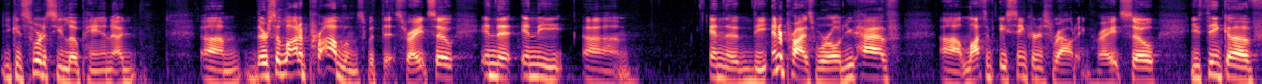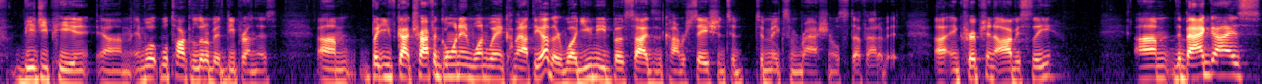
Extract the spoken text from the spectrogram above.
you can sort of see Lopan. I, um, there's a lot of problems with this, right? So in the in the um, in the the enterprise world, you have uh, lots of asynchronous routing, right? So you think of BGP, um, and we'll, we'll talk a little bit deeper on this. Um, but you've got traffic going in one way and coming out the other. Well, you need both sides of the conversation to, to make some rational stuff out of it. Uh, encryption, obviously. Um, the bad guys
